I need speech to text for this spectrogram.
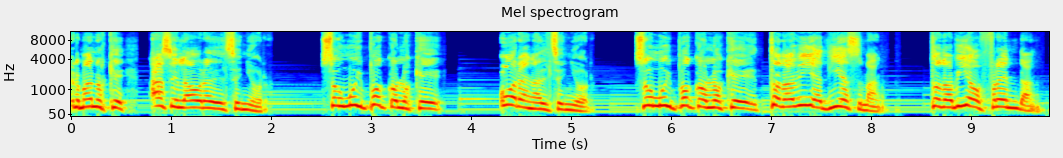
hermanos, que hacen la obra del Señor. Son muy pocos los que oran al Señor. Son muy pocos los que todavía diezman, todavía ofrendan.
